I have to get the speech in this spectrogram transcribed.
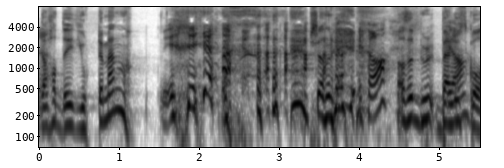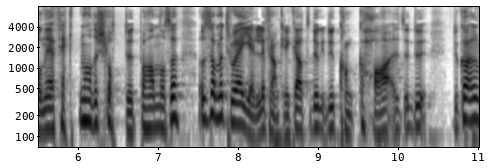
det hadde gjort det menn, da. Skjønner du? ja. Altså Berlusconi-effekten hadde slått ut på han også. Og Det samme tror jeg gjelder Frankrike. At du, du kan ikke ha du, du kan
